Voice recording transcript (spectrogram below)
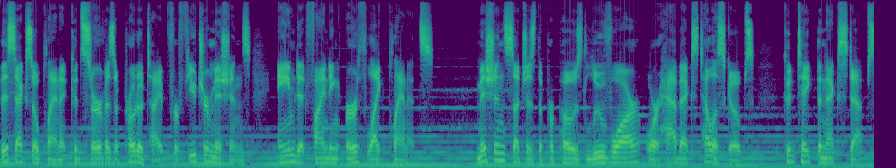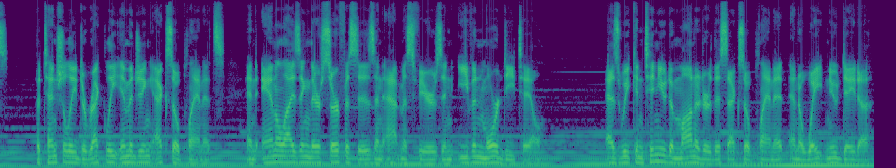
this exoplanet could serve as a prototype for future missions aimed at finding Earth-like planets. Missions such as the proposed LUVOIR or HabEx telescopes could take the next steps, potentially directly imaging exoplanets and analyzing their surfaces and atmospheres in even more detail. As we continue to monitor this exoplanet and await new data,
